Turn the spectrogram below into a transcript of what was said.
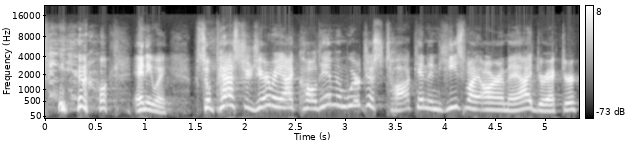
you know anyway so pastor jeremy i called him and we are just talking and he's my rmai director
